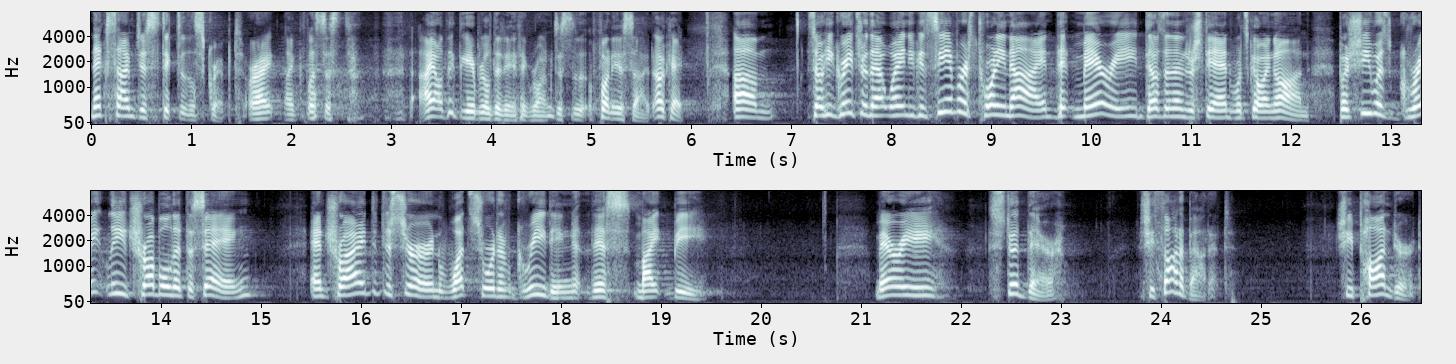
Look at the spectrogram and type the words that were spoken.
next time just stick to the script, all right? Like, let's just. I don't think Gabriel did anything wrong, just a funny aside. Okay. Um, so he greets her that way, and you can see in verse 29 that Mary doesn't understand what's going on. But she was greatly troubled at the saying and tried to discern what sort of greeting this might be. Mary stood there. She thought about it. She pondered.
